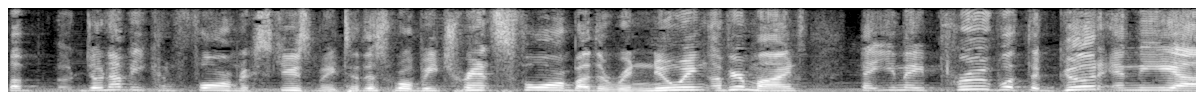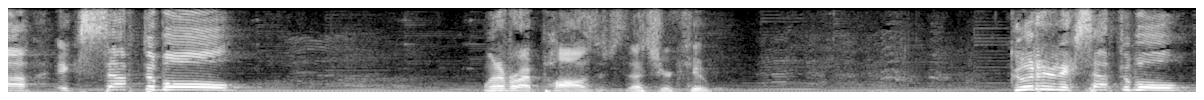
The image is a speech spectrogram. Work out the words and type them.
but do not be conformed, excuse me, to this world. Be transformed by the renewing of your minds, that you may prove what the good and the uh, acceptable. Whenever I pause, that's your cue. Good and acceptable.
